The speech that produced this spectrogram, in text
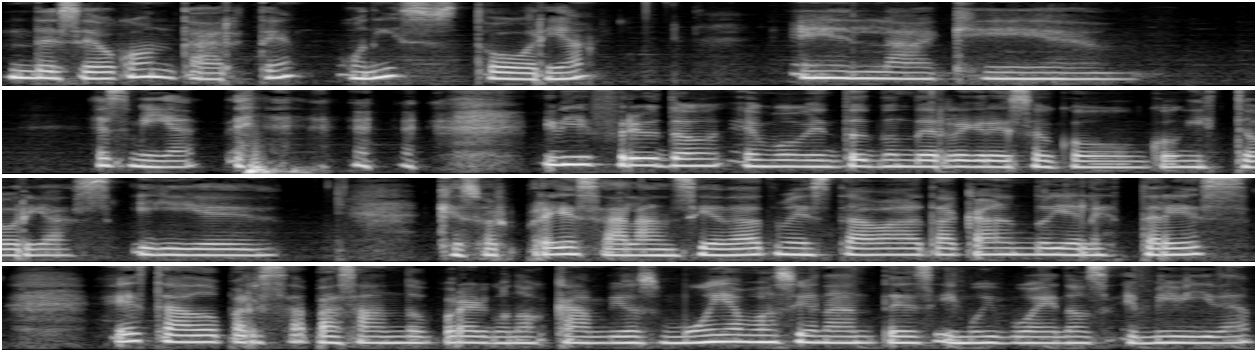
deseo contarte una historia en la que es mía y disfruto en momentos donde regreso con, historias y eh, qué sorpresa, la ansiedad me estaba atacando y el estrés. He estado pasando por algunos cambios muy emocionantes y muy buenos en mi vida.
